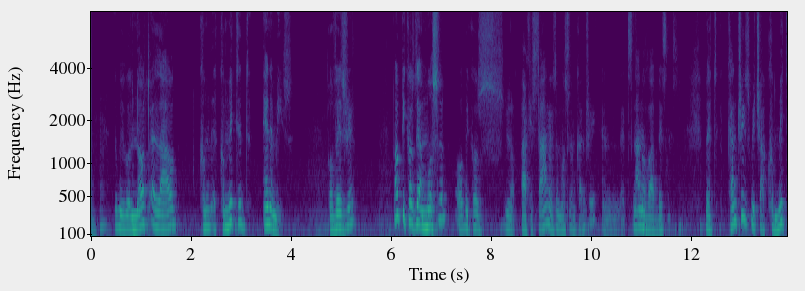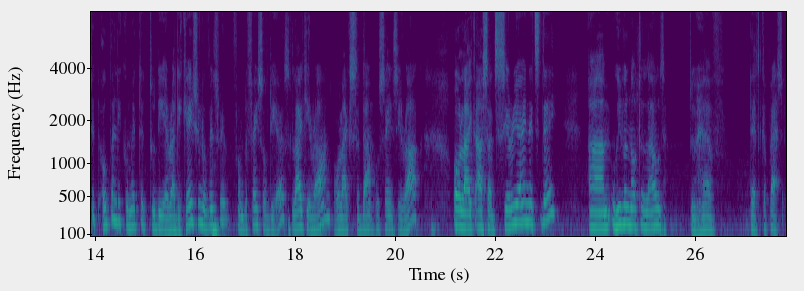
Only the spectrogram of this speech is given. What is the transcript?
mm-hmm. we will not allow com- committed enemies of Israel, not because they are Muslim or because you know Pakistan is a Muslim country and that's none of our business, but countries which are committed, openly committed to the eradication of Israel from the face of the earth, like Iran or like Saddam Hussein's Iraq or like Assad's Syria in its day, um, we will not allow them to have that capacity.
